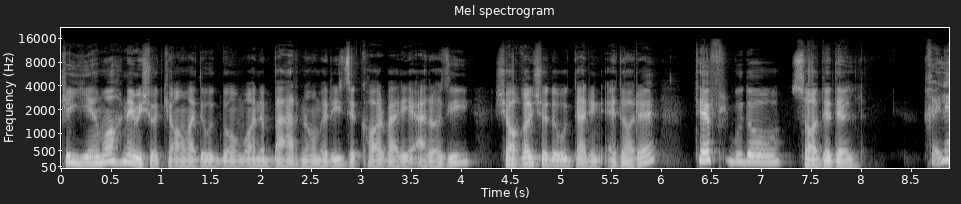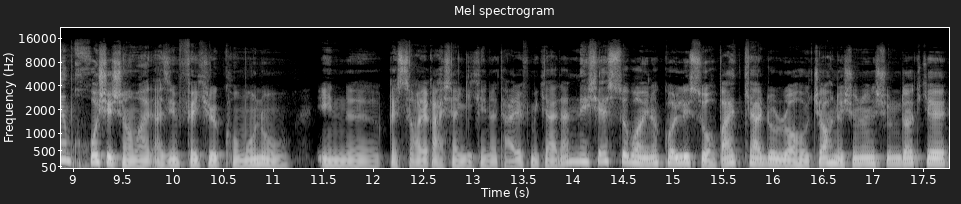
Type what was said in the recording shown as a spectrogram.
که یه ماه نمی‌شد که آمده بود به عنوان برنامه ریز کاربری عراضی شاغل شده بود در این اداره. طفل بود و ساده دل. خیلی هم خوشش آمد از این فکر کمون و این قصه های قشنگی که اینا تعریف می‌کردن. نشست و با اینا کلی صحبت کرد و راه و چاه نشون نشون داد که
